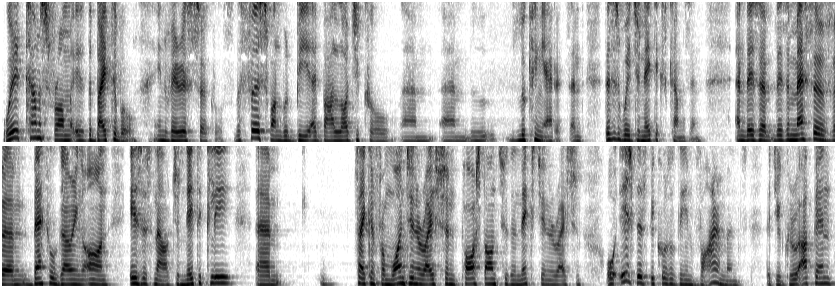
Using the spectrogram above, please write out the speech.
where it comes from is debatable in various circles. The first one would be a biological um, um, looking at it. And this is where genetics comes in. And there's a, there's a massive um, battle going on is this now genetically um, taken from one generation, passed on to the next generation? Or is this because of the environment that you grew up in,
